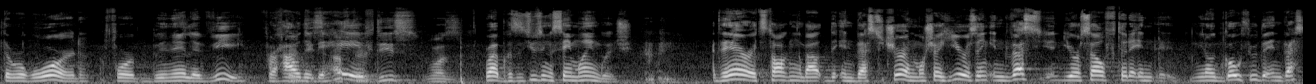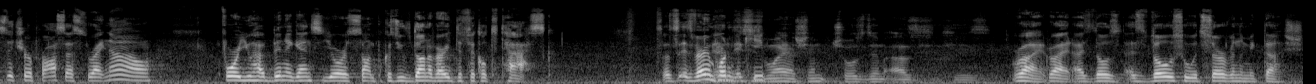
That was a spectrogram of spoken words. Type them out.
the reward for Bnei Levi, for after how they this, behaved, this was Right, because it's using the same language. There, it's talking about the investiture, and Moshe here is saying, invest yourself today, in, you know, go through the investiture process right now, for you have been against your son because you've done a very difficult task. So it's, it's very and important to keep is why Hashem chose them as His. right, right, as those as those who would serve in the mikdash.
